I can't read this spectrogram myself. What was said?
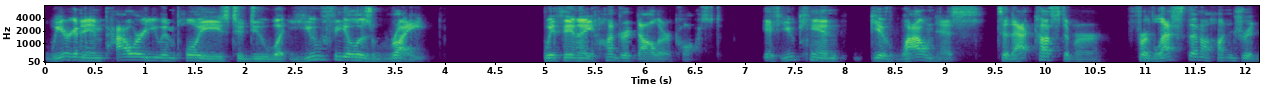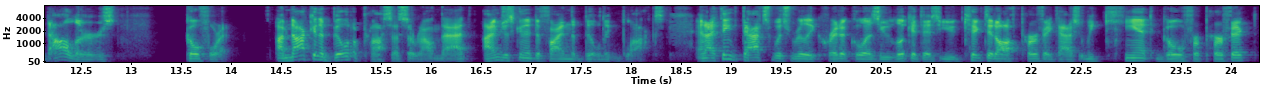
we are going to empower you employees to do what you feel is right within a hundred dollar cost. If you can give wowness to that customer for less than a hundred dollars, go for it. I'm not going to build a process around that. I'm just going to define the building blocks. And I think that's what's really critical as you look at this. You kicked it off perfect, Ashley. We can't go for perfect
